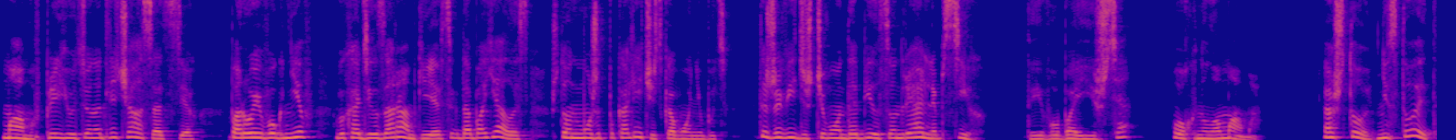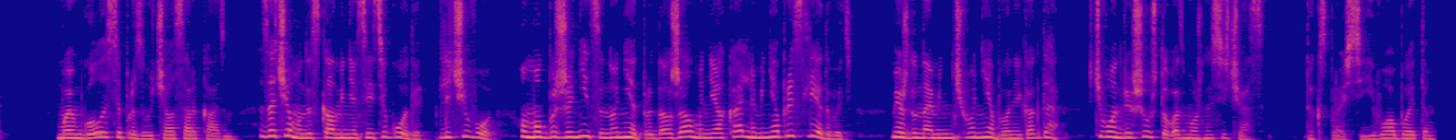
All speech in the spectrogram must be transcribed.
Мама, в приюте он отличался от всех. Порой его гнев выходил за рамки, и я всегда боялась, что он может покалечить кого-нибудь. Ты же видишь, чего он добился, он реально псих». «Ты его боишься?» – охнула мама. «А что, не стоит?» В моем голосе прозвучал сарказм. Зачем он искал меня все эти годы? Для чего? Он мог бы жениться, но нет, продолжал маниакально меня преследовать. Между нами ничего не было никогда. С чего он решил, что возможно сейчас? Так спроси его об этом.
